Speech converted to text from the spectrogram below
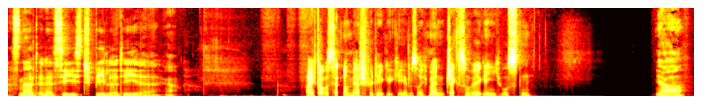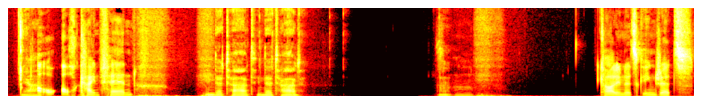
das sind halt NFC East-Spiele, die, äh, ja. Aber ich glaube, es hätte noch mehr Spiele gegeben. So, ich meine, Jacksonville gegen Houston, Ja, ja, auch, auch kein Fan. in der Tat, in der Tat. Cardinals gegen Jets.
